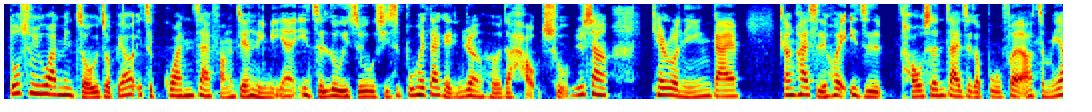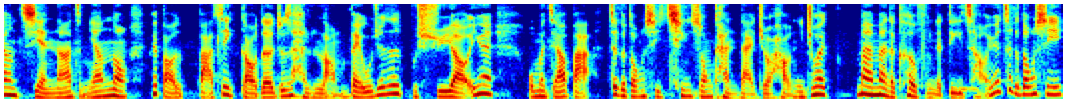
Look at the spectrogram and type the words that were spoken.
多出去外面走一走，不要一直关在房间里面，一直录一直录，其实不会带给你任何的好处。就像 Carol，你应该刚开始会一直投身在这个部分啊，怎么样剪啊，怎么样弄，会把把自己搞得就是很狼狈。我觉得不需要，因为我们只要把这个东西轻松看待就好，你就会。慢慢的克服你的低潮，因为这个东西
